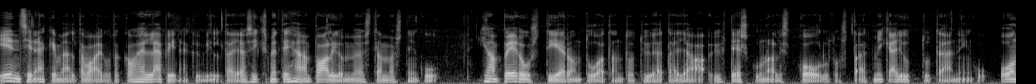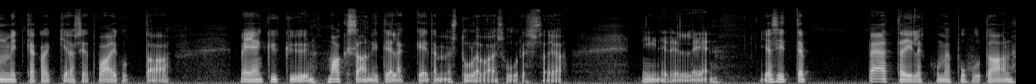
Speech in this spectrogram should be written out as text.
ensinäkemältä vaikuta kauhean läpinäkyviltä ja siksi me tehdään paljon myös tämmöistä niin kuin ihan perustiedon tuotantotyötä ja yhteiskunnallista koulutusta, että mikä juttu tämä niin kuin on, mitkä kaikki asiat vaikuttaa meidän kykyyn maksaa niitä eläkkeitä myös tulevaisuudessa ja niin edelleen. Ja sitten päättäjille, kun me puhutaan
